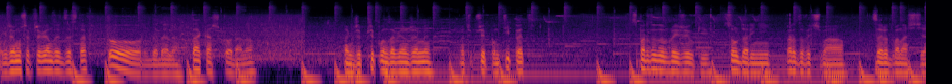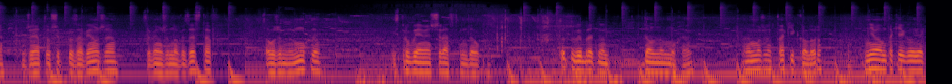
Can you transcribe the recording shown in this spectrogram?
Także muszę przewiązać zestaw. Kurde bele, taka szkoda no. Także przypłon zawiążemy, znaczy przypłon tipet z bardzo dobrej żyłki, Soldarini, bardzo wytrzymała, 0,12. Także ja to szybko zawiążę, zawiążę nowy zestaw, założymy muchy i spróbujemy jeszcze raz w tym dołku. Co tu wybrać na dolną muchę? A może taki kolor? Nie mam takiego jak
